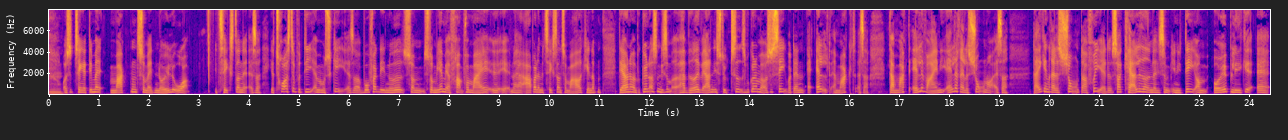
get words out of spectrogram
mm. Og så tænker jeg, det med magten, som er et nøgleord, i teksterne. Altså, jeg tror også, det er fordi, at man måske, altså, hvorfor det er noget, som står mere og mere frem for mig, øh, når jeg har arbejdet med teksterne så meget og kender dem, det er jo, når man begynder sådan ligesom at have været i verden i et stykke tid, så begynder man også at se, hvordan alt er magt. Altså, der er magt alle vejen i alle relationer. Altså, der er ikke en relation, der er fri af det. Så er kærligheden er ligesom en idé om øjeblikke af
